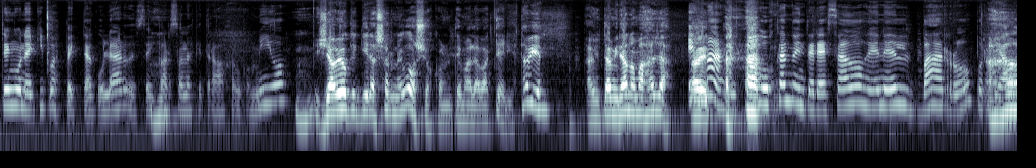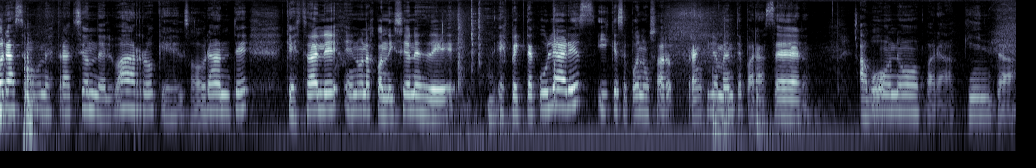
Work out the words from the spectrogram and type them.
Tengo un equipo espectacular de seis personas que trabajan conmigo. Y ya veo que quiere hacer negocios con el tema de la bacteria. Está bien. Está, mirando más allá. Es A ver. más, estoy buscando interesados en el barro, porque Ajá. ahora hacemos una extracción del barro, que es el sobrante, que sale en unas condiciones de espectaculares y que se pueden usar tranquilamente para hacer abonos, para quintas,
